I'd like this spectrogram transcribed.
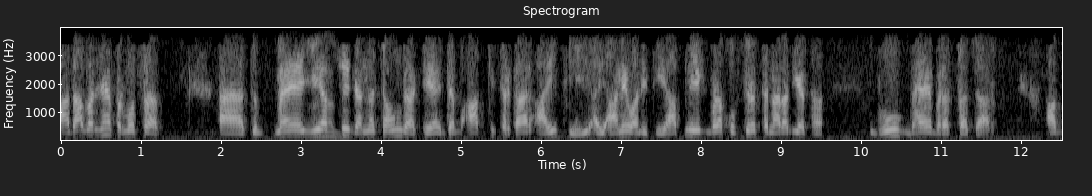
आदाब अर्ज़ है प्रमोद साहब। तो मैं ये आपसे जानना चाहूँगा कि जब आपकी सरकार आई थी आने वाली थी आपने एक बड़ा खूबसूरत सा नारा दिया था भूख, भय, भ्रष्टाचार। अब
